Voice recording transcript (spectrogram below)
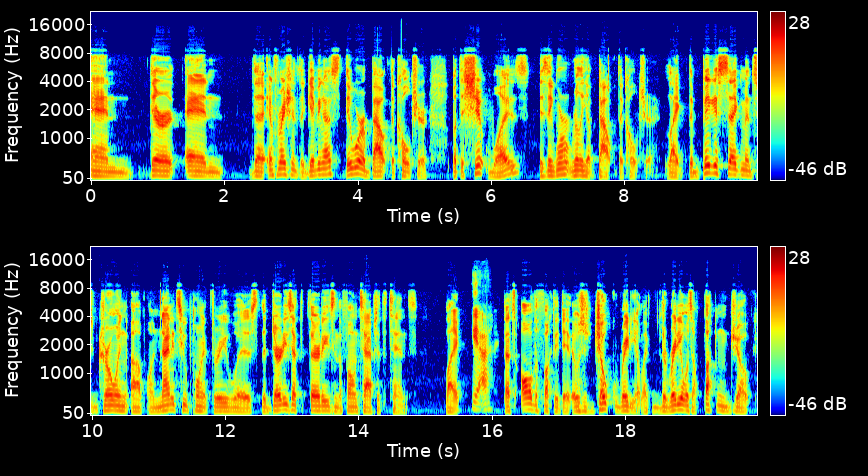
and they're and the information that they're giving us, they were about the culture. But the shit was is they weren't really about the culture. Like the biggest segments growing up on 92.3 was the dirties at the 30s and the phone taps at the 10s. Like Yeah. that's all the fuck they did. It was just joke radio. Like the radio was a fucking joke.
